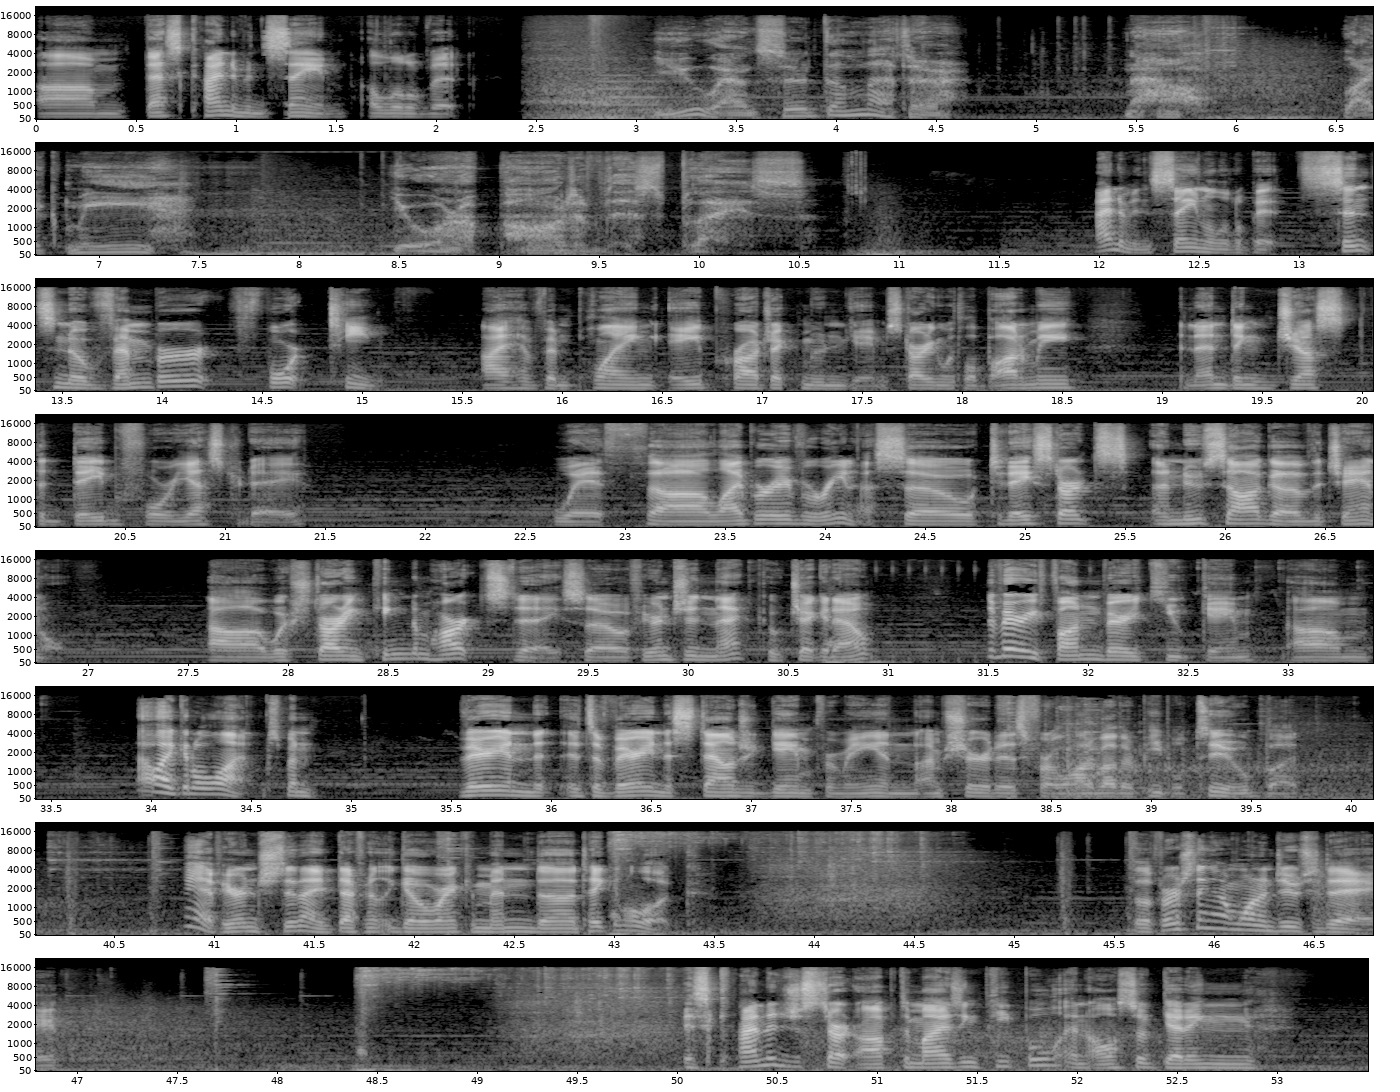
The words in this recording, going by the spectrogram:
Um, that's kind of insane, a little bit. You answered the letter. Now, like me, you are a part of this place. Kind of insane a little bit. Since November 14th, I have been playing a Project Moon game, starting with Lobotomy and ending just the day before yesterday with uh, Library of Ruina. So today starts a new saga of the channel. Uh, we're starting Kingdom Hearts today, so if you're interested in that, go check it out. It's a very fun, very cute game. Um, I like it a lot. It's been very it's a very nostalgic game for me, and I'm sure it is for a lot of other people too. But yeah, if you're interested, I definitely go recommend uh, taking a look. So the first thing I want to do today is kind of just start optimizing people and also getting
